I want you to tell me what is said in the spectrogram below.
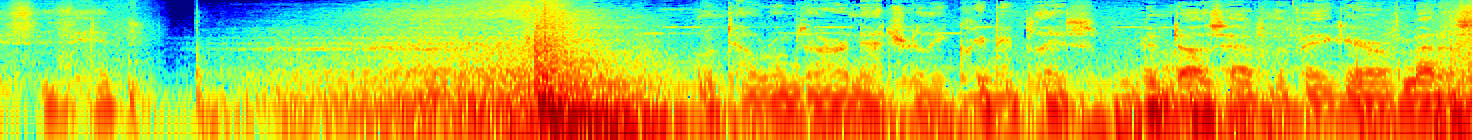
This is it. Hotel rooms are a naturally creepy place. It does have the vague air of menace.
